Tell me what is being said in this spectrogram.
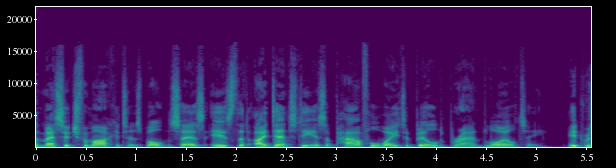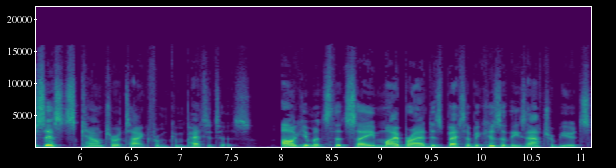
The message for marketers, Bolton says, is that identity is a powerful way to build brand loyalty. It resists counterattack from competitors. Arguments that say my brand is better because of these attributes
